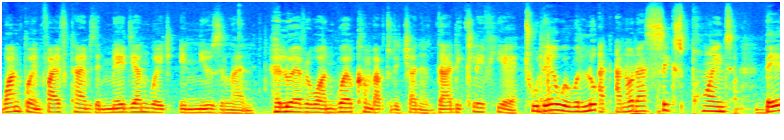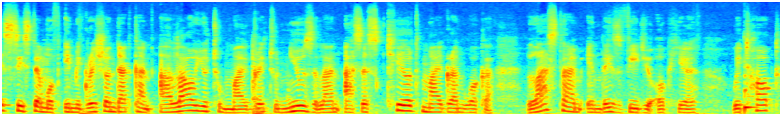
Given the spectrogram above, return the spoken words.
1.5 times the median wage in New Zealand. Hello everyone, welcome back to the channel. Daddy Cliff here. Today we will look at another 6 point based system of immigration that can allow you to migrate to New Zealand as a skilled migrant worker. Last time in this video up here, we talked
